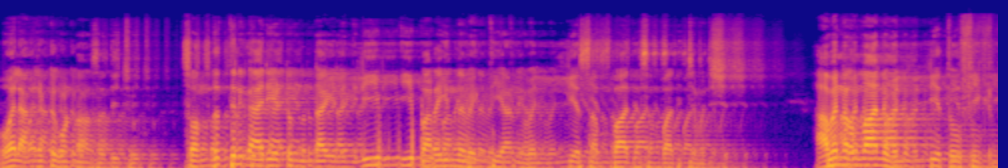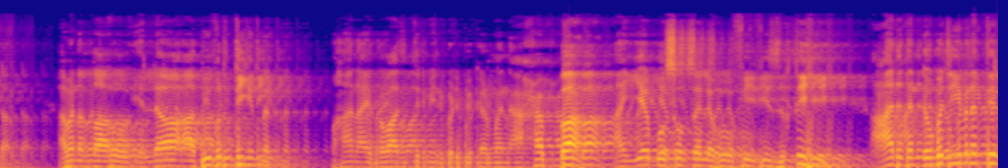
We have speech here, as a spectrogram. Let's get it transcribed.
ഓല അങ്ങോട്ട് കൊണ്ടുപോകാൻ ശ്രദ്ധിച്ചു. സ്വന്തത്തിന് കാര്യമായിട്ടൊന്നും ഉണ്ടായില്ലെങ്കിൽ ഈ ഈ പറയുന്ന വ്യക്തിയാണ് വലിയ സമ്പാദ്യം സമ്പാദിച്ച മനുഷ്യൻ. അവൻ അള്ളാന് വലിയ തോഫീക്ക് ഉണ്ടാവും. അവൻ അള്ളാഹു എല്ലാ അഭിവൃദ്ധിയും നൽകും. മഹാനായ പ്രവാചകത്തിന് മീൻ പഠിപ്പിക്കാൻ അഹബ്ബ അൻ യബ്സുത്ത ലഹു ഫീ ആര് തന്റെ ഉപജീവനത്തിൽ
